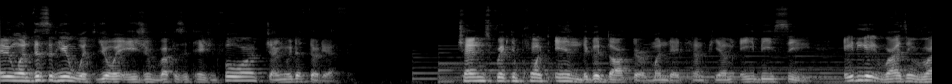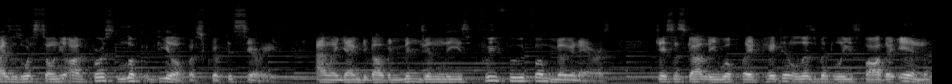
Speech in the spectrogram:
Everyone, Vincent here with your Asian representation for January the 30th. Chang's Breaking Point in The Good Doctor, Monday 10 p.m. ABC. 88rising rises with Sony on first look deal for scripted series. Alan Yang developing Min Jin Lee's Free Food for Millionaires. Jason Scott Lee will play Peyton Elizabeth Lee's father in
